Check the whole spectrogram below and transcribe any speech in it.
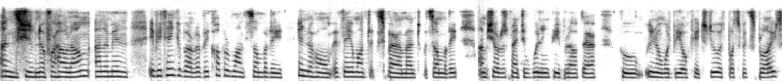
And she didn't know for how long. And I mean, if you think about it, a couple wants somebody in their home, if they want to experiment with somebody, I'm sure there's plenty of willing people out there who, you know, would be okay to do it. But to exploit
